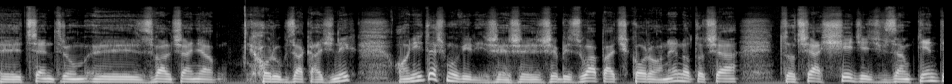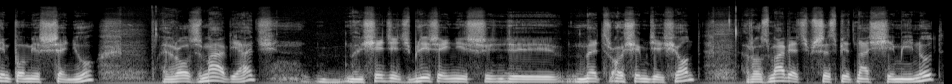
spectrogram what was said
y, Centrum y, Zwalczania Chorób Zakaźnych, oni też mówili, że, że żeby złapać koronę, no to trzeba, to trzeba siedzieć w zamkniętym pomieszczeniu, rozmawiać, siedzieć bliżej niż metr osiemdziesiąt, rozmawiać przez 15 minut,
